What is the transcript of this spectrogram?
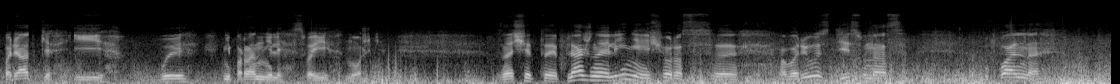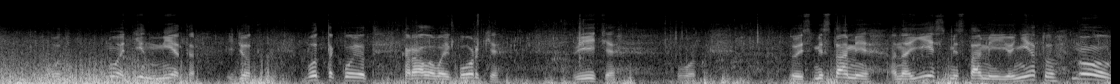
в порядке и вы не поранили свои ножки. Значит, э, пляжная линия, еще раз э, говорю, здесь у нас буквально ну, один метр идет. Вот такой вот коралловой корки видите вот. То есть местами она есть местами ее нету но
